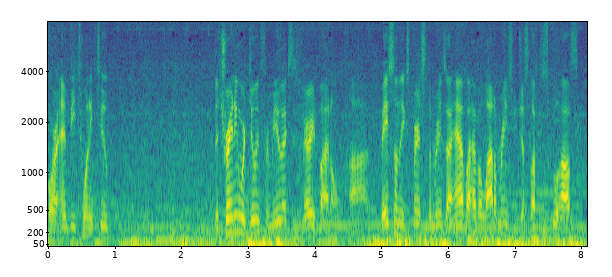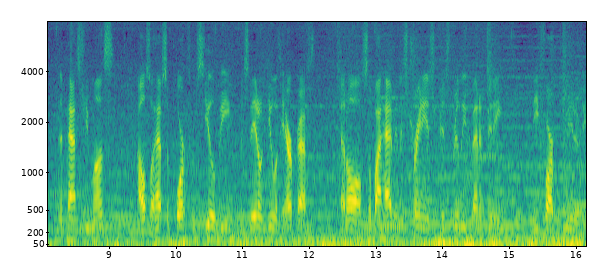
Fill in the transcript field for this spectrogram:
or an MV-22. The training we're doing for MEUX is very vital. Uh, based on the experience of the Marines I have, I have a lot of Marines who just left the schoolhouse in the past few months. I also have support from CLB, which they don't deal with aircraft at all. So by having this training, it's, it's really benefiting the FARP community.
